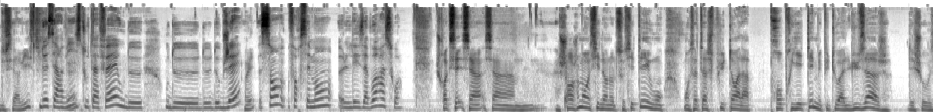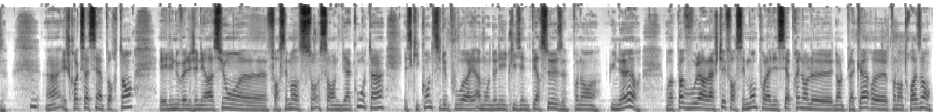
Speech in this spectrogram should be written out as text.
Du service. de services, tout à fait, ou de ou de d'objets, Oui. sans forcément les avoir à soi. Je crois que c'est c'est un, c'est un- un changement aussi dans notre société où on, on s'attache plus tant à la propriété, mais plutôt à l'usage des choses. Mm. Hein, et je crois que ça, c'est important. Et les nouvelles générations, euh, forcément, s'en rendent bien compte. Hein. Et ce qui compte, c'est de pouvoir, à un moment donné, utiliser une perceuse pendant une heure. On va pas vouloir l'acheter forcément pour la laisser après dans le, dans le placard euh, pendant trois ans.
